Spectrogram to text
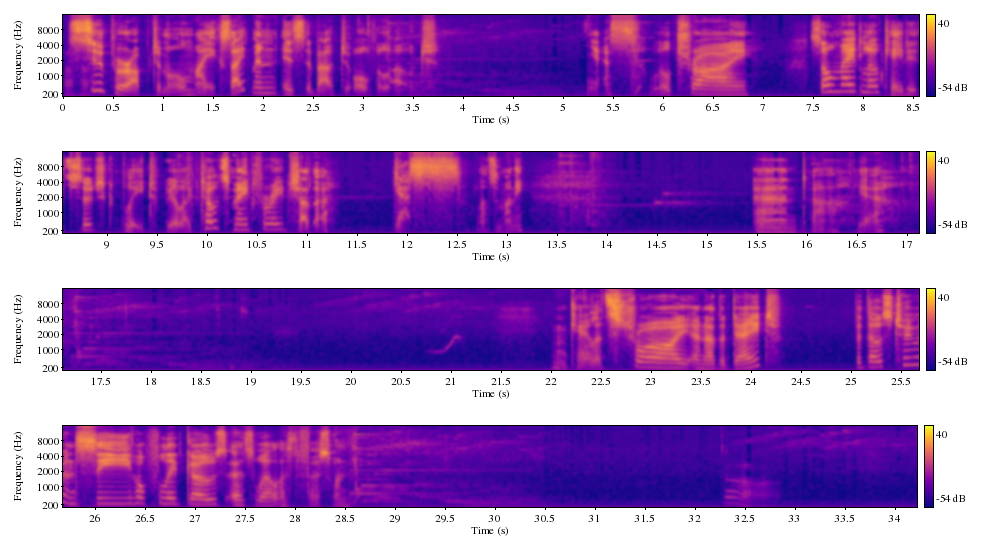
Super optimal. My excitement is about to overload. Yes, we'll try Soulmate located, search complete. We're like totes made for each other. Yes, lots of money. And, uh, yeah. Okay, let's try another date with those two and see. Hopefully it goes as well as the first one.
